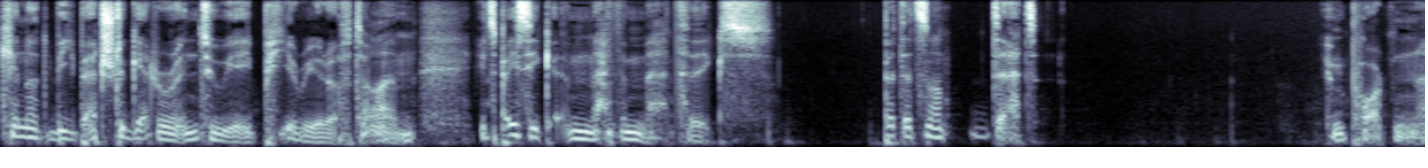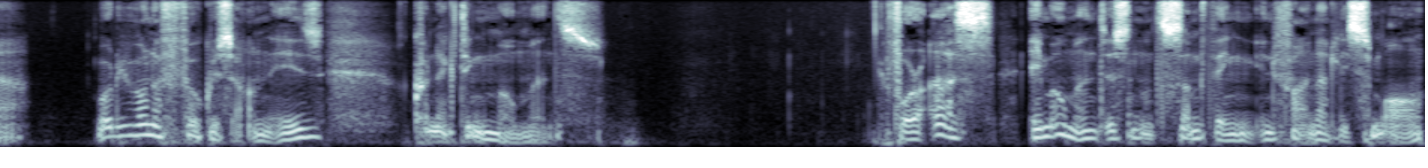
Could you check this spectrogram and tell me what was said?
cannot be batched together into a period of time. It's basic mathematics. But that's not that important now. What we want to focus on is connecting moments. For us, a moment is not something infinitely small,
